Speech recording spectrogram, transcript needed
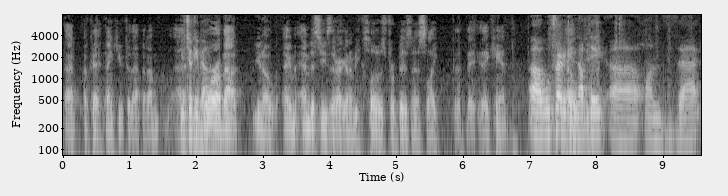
that, okay, thank you for that, but I'm asking more about, you know, em- embassies that are gonna be closed for business, like, that they, they can't. Uh, we'll try to get an update uh, on that.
